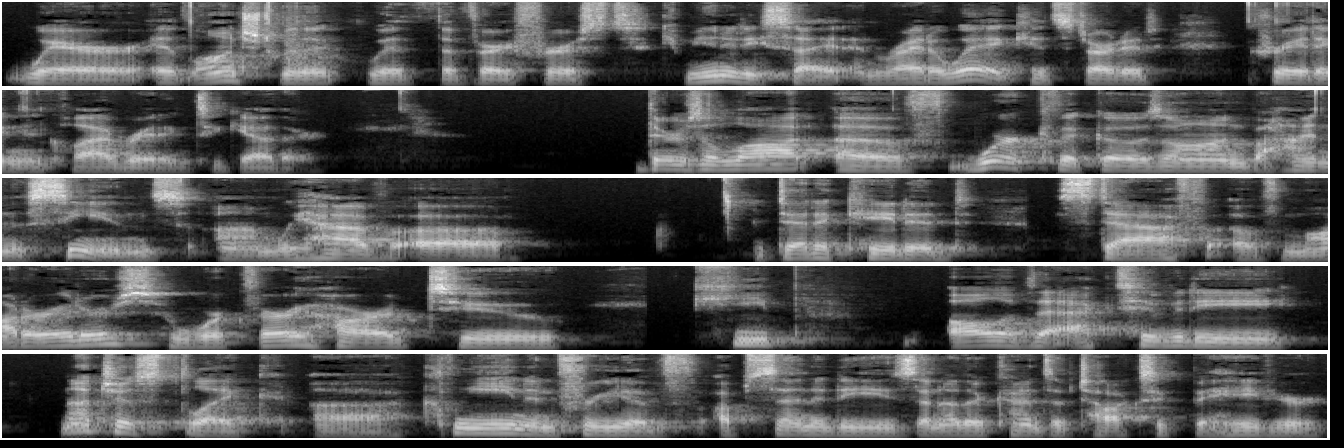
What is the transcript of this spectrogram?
where it launched with, with the very first community site. And right away, kids started creating and collaborating together. There's a lot of work that goes on behind the scenes. Um, we have a dedicated staff of moderators who work very hard to keep all of the activity, not just like uh, clean and free of obscenities and other kinds of toxic behavior,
